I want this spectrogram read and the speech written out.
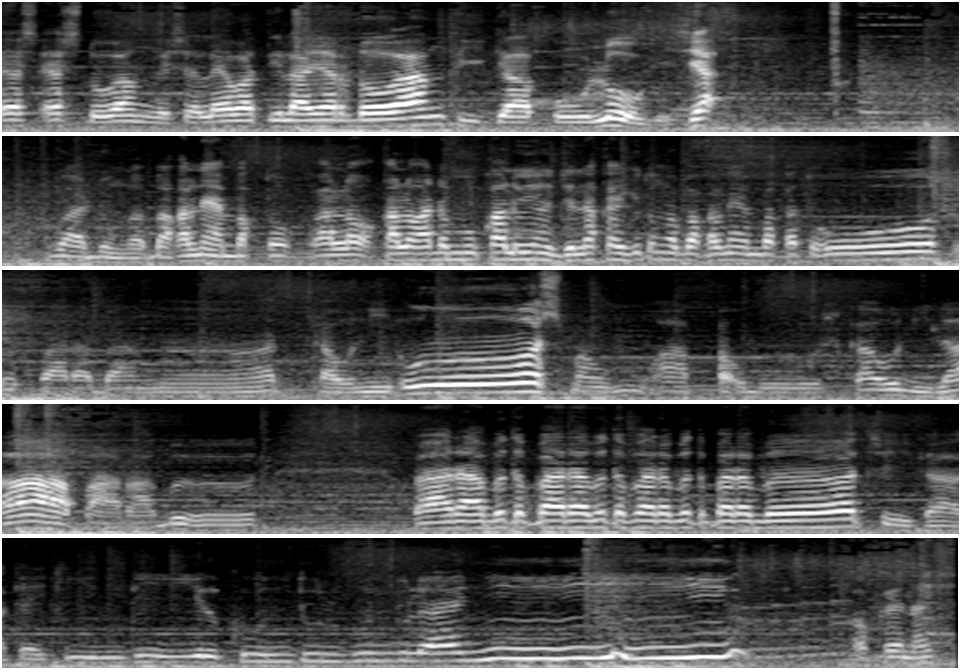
SS doang guys ya. Lewati layar doang 30 guys ya Waduh nggak bakal nembak tuh. Kalau kalau ada muka lu yang jelek kayak gitu nggak bakal nembak tuh. Us, us parah banget. Kau nih us mau apa us? Kau nih lah parah bet. Parah bet, parah bet, parah bet, parah bet. Si kakek kintil, kuntul, kuntul anjing. Oke nice.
